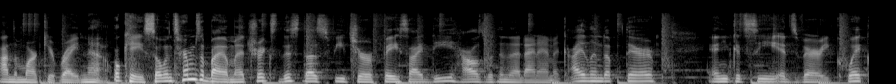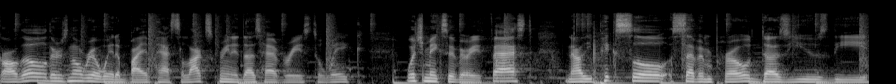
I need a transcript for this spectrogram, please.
on the market right now. Okay, so in terms of biometrics, this does feature Face ID housed within the dynamic island up there and you can see it's very quick. Although there's no real way to bypass the lock screen, it does have raise to wake, which makes it very fast. Now the Pixel 7 Pro does use the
